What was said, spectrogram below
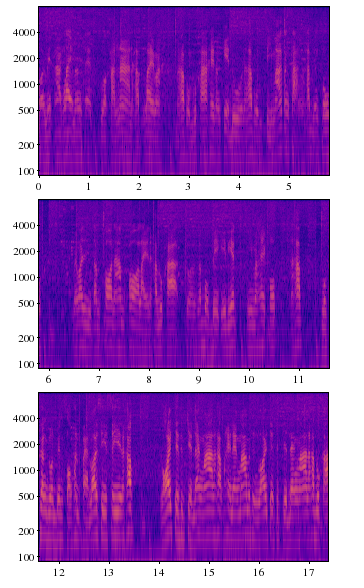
รอยเม็ดอาร์คไล่มาตั้งแต่ตัวคันหน้านะครับไล่มานะครับ ผมลูกค้าให้สังเกตดูนะครับ ผมสีมาร์กต่างๆนะครับยังตรงไม่ว่าจะอยู่ตามท่อน้ำท่ออะไรนะครับลูกค้าตัวระบบเบรก ABS มีมาให้ครบนะครับตัวเครื่องยนต์เป็น 2,800 ซีซีนะครับ 177 แรงม้านะครับ ให้แรงม้ามาถึง 177 แรงม้านะครับ ลูกค้า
